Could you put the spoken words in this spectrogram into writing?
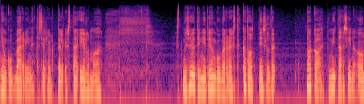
jonkun värin, että siellä ei ollut pelkästään ilmaa. Sitten me syötiin niitä jonkun verran ja sitten katsottiin sieltä takaa, että mitä siinä on.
